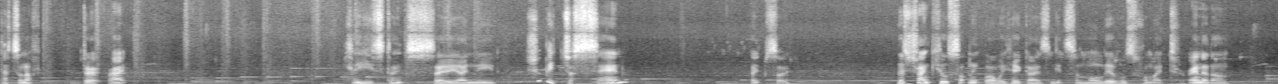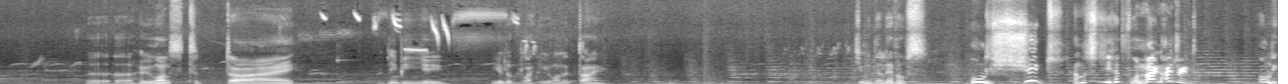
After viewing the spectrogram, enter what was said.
That's enough dirt, right? Please don't say I need... Should be just sand. Hope so. Let's try and kill something while we're here, guys, and get some more levels for my Pteranodon. Uh, who wants to die? Maybe you. You look like you want to die. Give me the levels. Holy shit! How much did you hit for? 900! Holy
